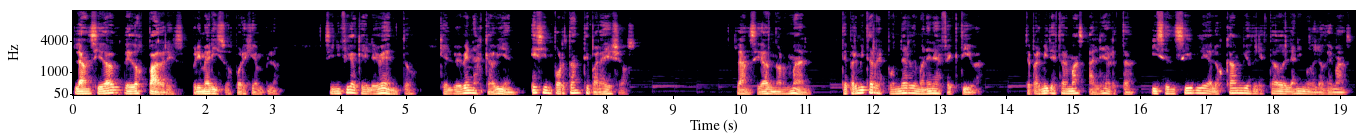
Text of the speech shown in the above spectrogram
La ansiedad de dos padres, primerizos, por ejemplo, significa que el evento, que el bebé nazca bien, es importante para ellos. La ansiedad normal te permite responder de manera efectiva, te permite estar más alerta y sensible a los cambios del estado del ánimo de los demás,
